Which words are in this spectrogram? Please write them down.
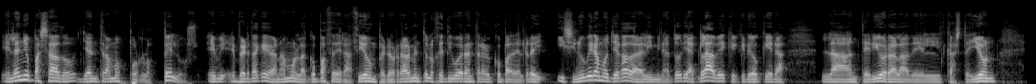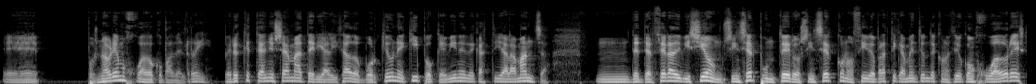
El año pasado ya entramos por los pelos. Es verdad que ganamos la Copa Federación, pero realmente el objetivo era entrar a Copa del Rey. Y si no hubiéramos llegado a la eliminatoria clave, que creo que era la anterior a la del Castellón, eh, pues no habríamos jugado Copa del Rey. Pero es que este año se ha materializado. porque un equipo que viene de Castilla-La Mancha, mm, de tercera división, sin ser puntero, sin ser conocido, prácticamente un desconocido, con jugadores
